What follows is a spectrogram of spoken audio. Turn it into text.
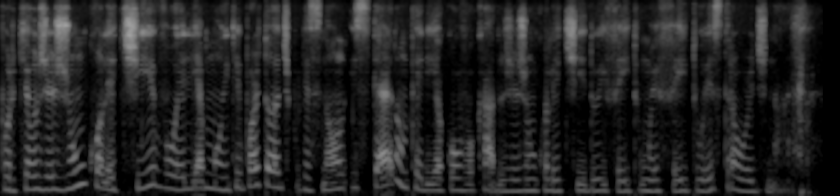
porque o jejum coletivo ele é muito importante, porque senão Esther não teria convocado o jejum coletivo e feito um efeito extraordinário.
